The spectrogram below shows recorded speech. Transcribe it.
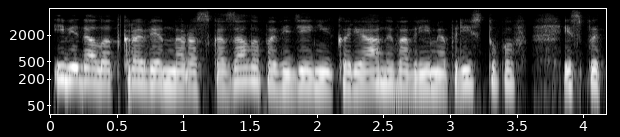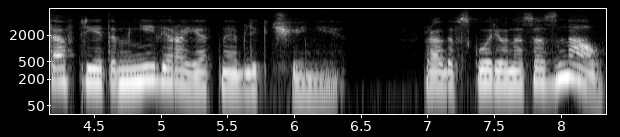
и Видал откровенно рассказал о поведении Корианы во время приступов, испытав при этом невероятное облегчение. Правда, вскоре он осознал,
